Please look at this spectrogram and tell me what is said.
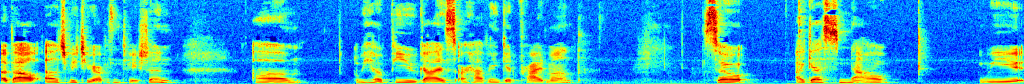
about lgbt representation. Um, we hope you guys are having a good pride month. So I guess now we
